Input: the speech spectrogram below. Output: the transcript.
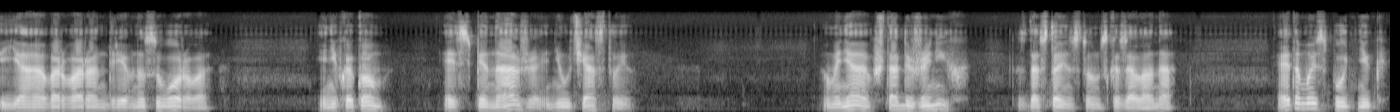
«Я Варвара Андреевна Суворова, и ни в каком эспенаже не участвую. У меня в штабе жених», — с достоинством сказала она. «Это мой спутник»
